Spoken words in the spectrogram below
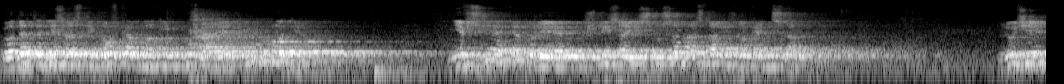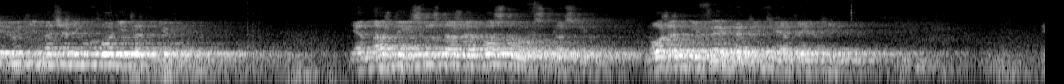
И вот эта несостыковка многих пугает и уходит. Не все, которые шли за Иисусом, остались до конца. Люди, люди начали уходить от Него. И однажды Иисус даже апостолов спросил, может и вы хотите отойти? И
